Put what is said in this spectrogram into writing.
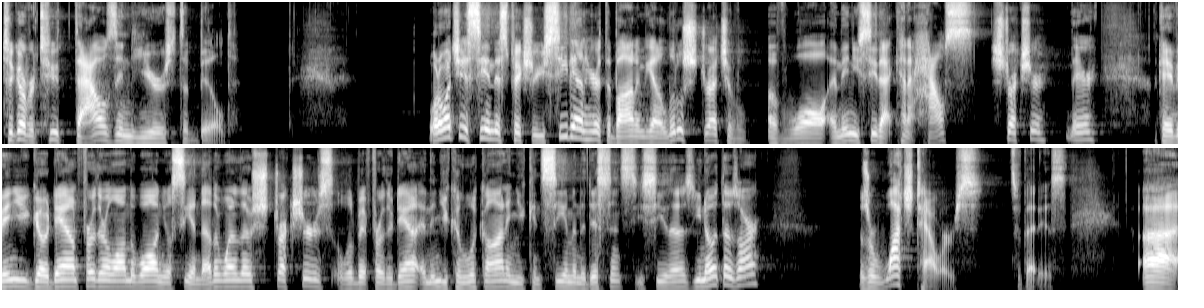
Took over 2,000 years to build. What I want you to see in this picture, you see down here at the bottom, you got a little stretch of, of wall, and then you see that kind of house structure there. Okay, then you go down further along the wall and you'll see another one of those structures a little bit further down, and then you can look on and you can see them in the distance. You see those? You know what those are? Those are watchtowers. That's what that is. Uh,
